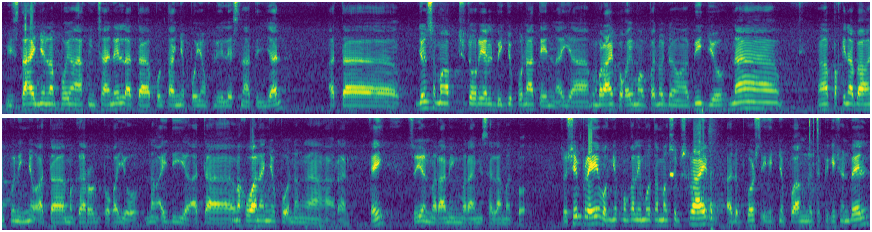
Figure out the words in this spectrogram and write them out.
Visitahin nyo lang po yung aking channel at uh, puntahan nyo po yung playlist natin dyan. At uh, yun sa mga tutorial video po natin ay uh, marami po kayong mapanood ng mga video na uh, pakinabangan po ninyo at uh, magkaroon po kayo ng idea at uh, makuha nyo po ng uh, aral. Okay? So yun, maraming maraming salamat po. So syempre, huwag nyo pong kalimutan mag-subscribe at of course, i-hit nyo po ang notification bell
